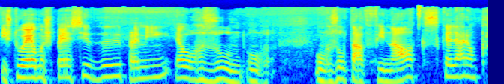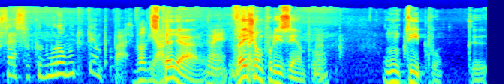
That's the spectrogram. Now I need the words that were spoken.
isto é uma espécie de para mim é o resumo um, um resultado final que se calhar é um processo que demorou muito tempo pá, Se avaliar. calhar, Não é? Vejam, por exemplo, um tipo que,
